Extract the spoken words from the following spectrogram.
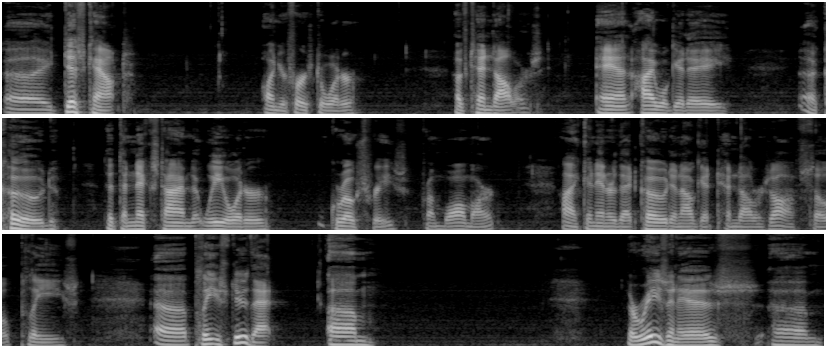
a discount on your first order of ten dollars and I will get a, a code that the next time that we order groceries from Walmart, I can enter that code and I'll get ten dollars off. So please, uh, please do that. Um, the reason is um,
